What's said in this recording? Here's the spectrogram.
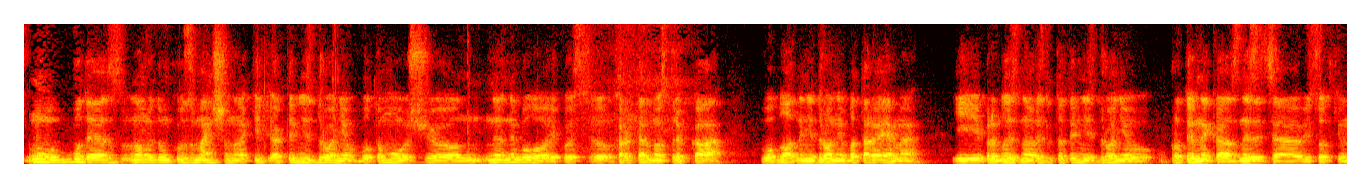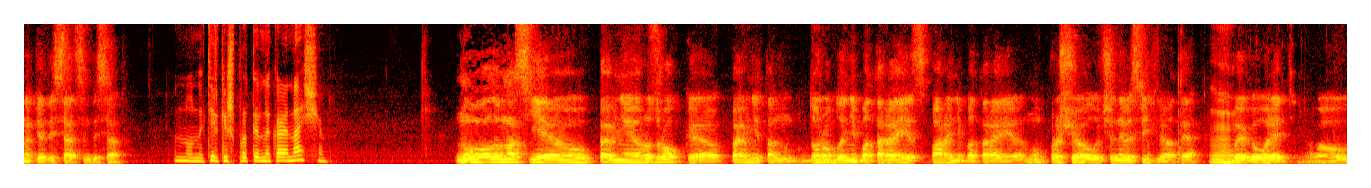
Ну, буде, на мою думку, зменшена активність дронів, бо тому що не, не було якогось е, характерного стрибка в обладнанні дрони батареями. і приблизно результативність дронів противника знизиться відсотків на 50-70. Ну не тільки ж противника, а й наші. Ну, але в нас є певні розробки, певні там дороблені батареї, спарені батареї. Ну про що лучше не висвітлювати, бо як говорять, о,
